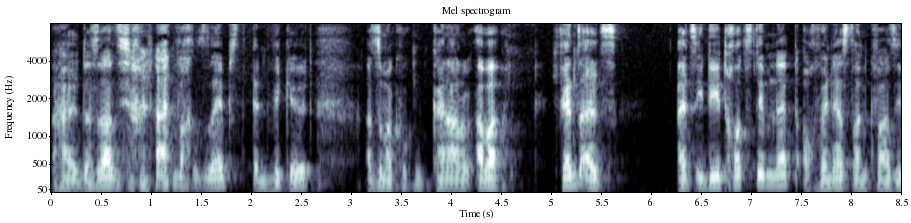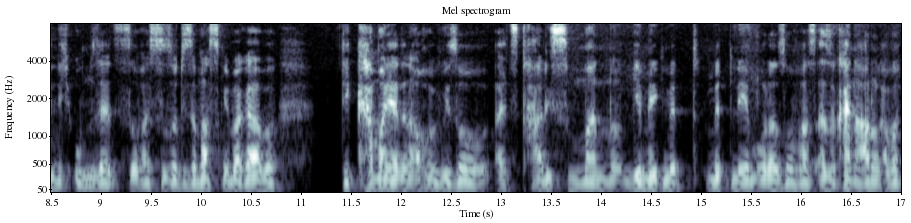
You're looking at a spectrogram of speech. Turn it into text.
halt, das hat sich halt einfach selbst entwickelt. Also mal gucken, keine Ahnung. Aber ich fände es als, als Idee trotzdem nett, auch wenn er es dann quasi nicht umsetzt. So, weißt du, so diese Maskenübergabe die kann man ja dann auch irgendwie so als Talisman-Gimmick mit, mitnehmen oder sowas. Also keine Ahnung, aber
